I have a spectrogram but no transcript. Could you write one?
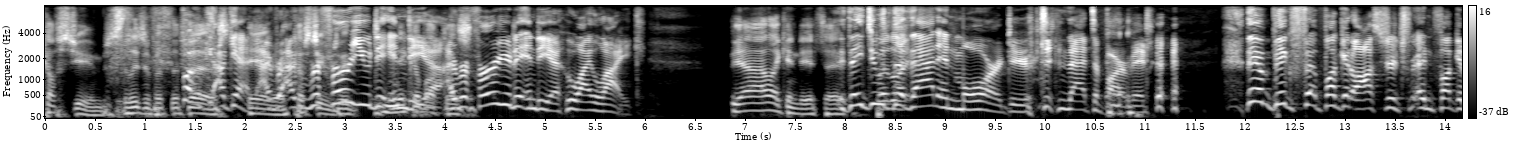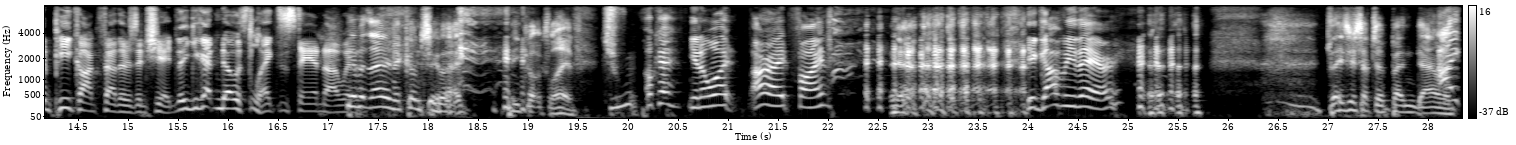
costumes. Elizabeth the But First. again, I, era I refer you to India. I refer you to India, who I like. Yeah, I like India too. They do the, like, that and more, dude, in that department. they have big fe- fucking ostrich and fucking peacock feathers and shit. You got no leg to stand on with. Yeah, but they're in a country where peacocks live. Okay, you know what? All right, fine. you got me there. They just have to bend down. I,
